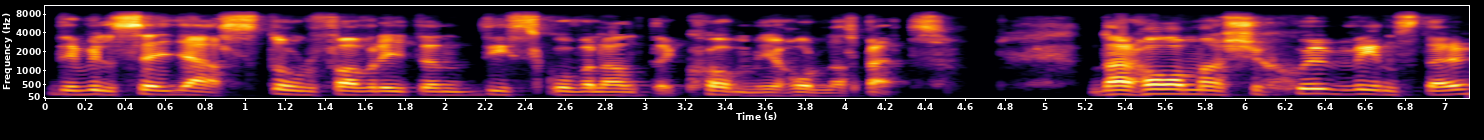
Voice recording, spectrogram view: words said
Det vill säga storfavoriten Disco Volante kommer ju hålla spets. Där har man 27 vinster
